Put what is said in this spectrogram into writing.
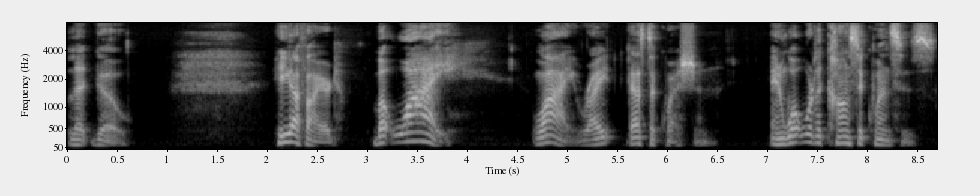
let go. He got fired. But why? Why, right? That's the question. And what were the consequences?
